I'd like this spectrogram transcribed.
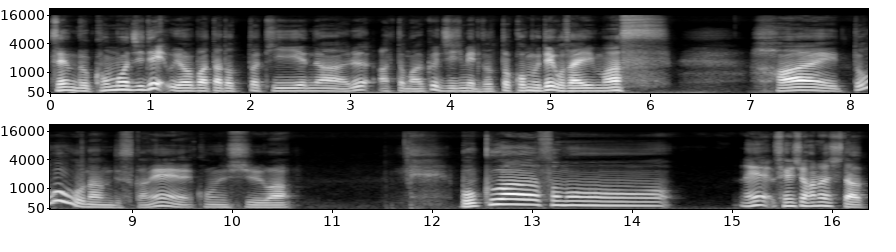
全部小文字で、うよばた .tnr.gmail.com でございます。はい。どうなんですかね、今週は。僕は、その、ね、先週話した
